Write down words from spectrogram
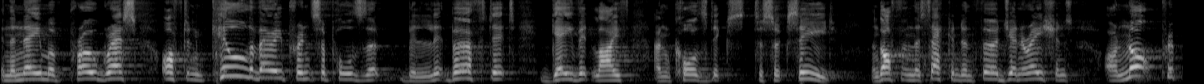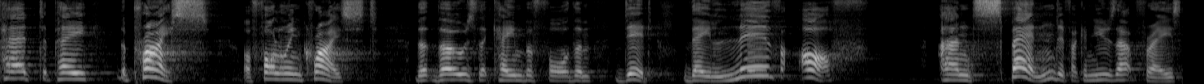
in the name of progress, often kill the very principles that birthed it, gave it life, and caused it to succeed. And often the second and third generations are not prepared to pay the price of following Christ that those that came before them did. They live off and spend, if I can use that phrase,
